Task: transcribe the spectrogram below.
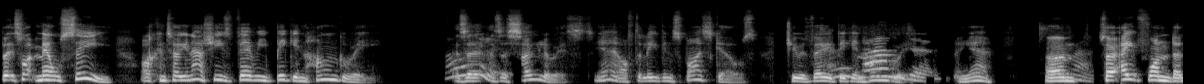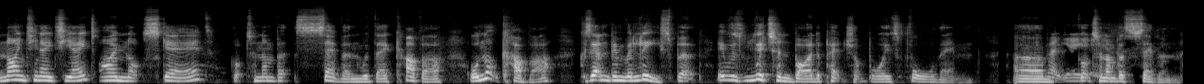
But it's like Mel C. I can tell you now, she's very big in Hungary Oh, as a really? as a oh. soloist. Yeah, after leaving Spice Girls, she was very big in Hungary. Yeah. Um, so Eighth Wonder, 1988. I'm not scared. Got to number seven with their cover, or not cover, because it hadn't been released, but it was written by the Pet Shop Boys for them. Um, Right, yeah, got yeah, to yeah. number seven.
